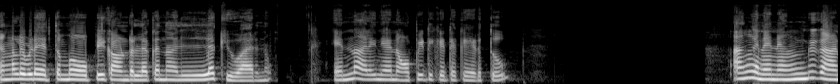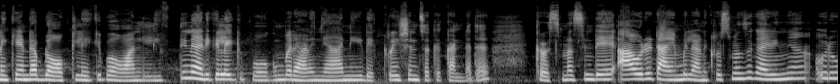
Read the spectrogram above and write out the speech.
ഞങ്ങളിവിടെ എത്തുമ്പോൾ ഒ പി കൗണ്ടറിലൊക്കെ നല്ല ക്യൂ ആയിരുന്നു. എന്നാലും ഞാൻ ഒ പി ടിക്കറ്റൊക്കെ എടുത്തു. അങ്ങനെ ഞങ്ങൾക്ക് കാണിക്കേണ്ട ബ്ലോക്കിലേക്ക് പോകാൻ ലിഫ്റ്റിനരികിലേക്ക് പോകുമ്പോഴാണ് ഞാൻ ഈ ഡെക്കറേഷൻസ് ഒക്കെ കണ്ടത്. ക്രിസ്മസിന്റെ ആ ഒരു ടൈമിലാണ്. ക്രിസ്മസ് കഴിഞ്ഞ ഒരു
